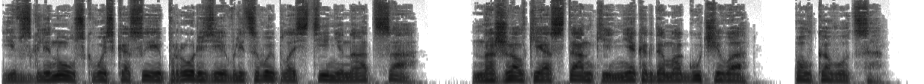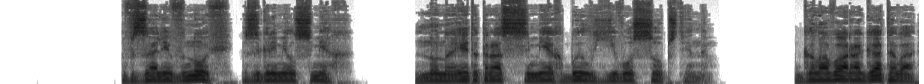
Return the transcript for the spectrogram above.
и взглянул сквозь косые прорези в лицевой пластине на отца, на жалкие останки некогда могучего полководца. В зале вновь загремел смех, но на этот раз смех был его собственным. Голова Рогатого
